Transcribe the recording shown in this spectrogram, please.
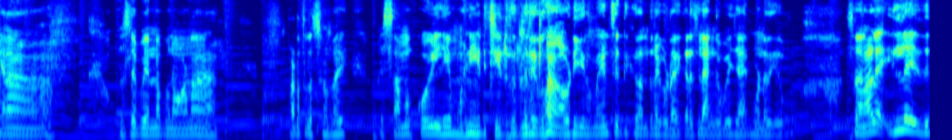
ஏன்னா ஒரு சில பேர் என்ன பண்ணுவாங்கன்னா படத்தில் சொன்ன மாதிரி பேசாமல் கோயிலே மணி அடிச்சுட்டு இருந்துருக்கலாம் அப்படிங்கிற மைண்ட் செட்டுக்கு வந்துடக்கூடாது. கடைசியில் அங்கே போய் ஜாயின் பண்ணதுக்கப்புறம் ஸோ அதனால் இல்லை இது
